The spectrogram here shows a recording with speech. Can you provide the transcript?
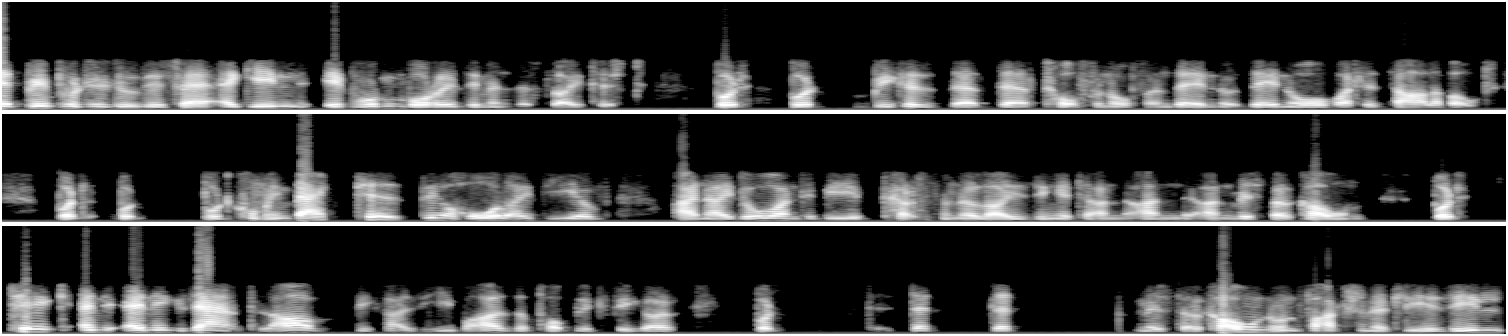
let me put it to this way again. It wouldn't worry them in the slightest, but but because they're they're tough enough and they know, they know what it's all about. But but but coming back to the whole idea of, and I don't want to be personalising it on on, on Mr. Cowen, take an an example of because he was a public figure, but that that Mr. Cowen unfortunately is ill.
